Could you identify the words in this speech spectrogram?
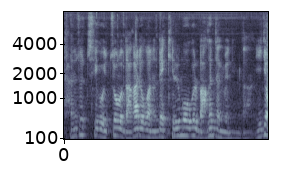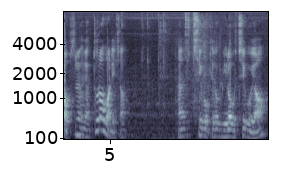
단수 치고 이쪽으로 나가려고 하는데 길목을 막은 장면입니다. 이게 없으면 그냥 뚫어버리죠. 단수 치고 계속 밀어붙이고요.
